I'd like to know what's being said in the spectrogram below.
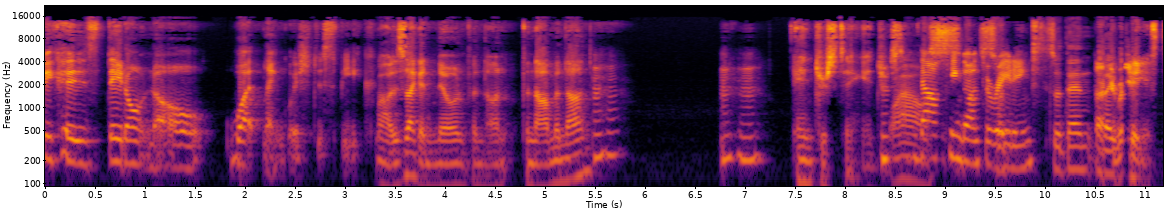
because they don't know what language to speak. Wow, this is like a known phenon- phenomenon. Mm-hmm. Mm-hmm. Interesting. Interesting. Wow. Now we can go into So- ratings. so then, All right, like, ratings.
